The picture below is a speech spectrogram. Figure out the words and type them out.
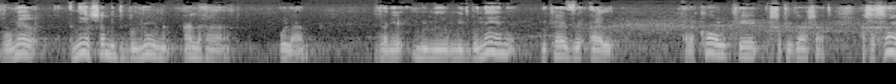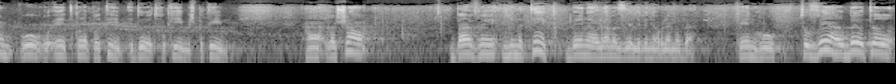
והוא אומר, אני עכשיו מתבונן על העולם, ואני מתבונן, נקרא לזה, על, על הכל כחטיבה אחת. החכם, הוא רואה את כל הפרטים, עדות, חוקים, משפטים. הרשע בא ומנתק בין העולם הזה לבין העולם הבא. כן, הוא תובע הרבה יותר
